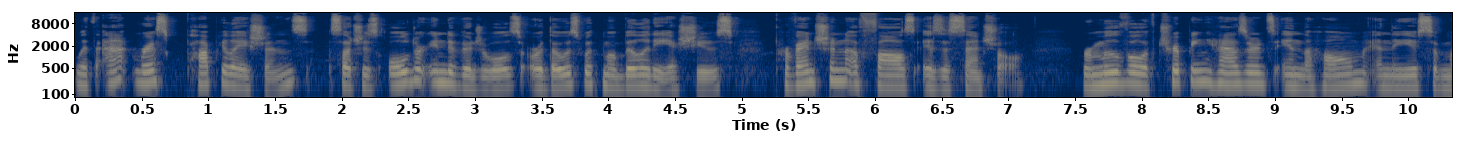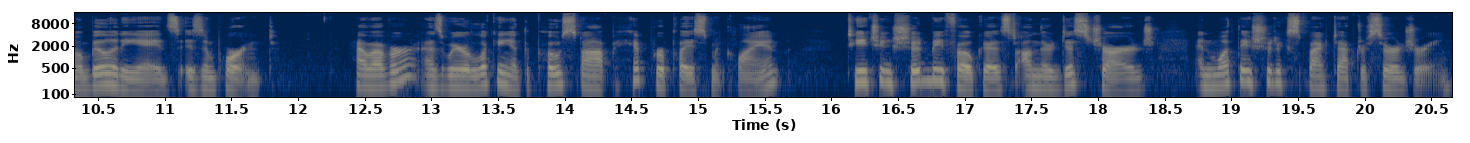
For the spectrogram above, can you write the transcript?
With at-risk populations, such as older individuals or those with mobility issues, prevention of falls is essential. Removal of tripping hazards in the home and the use of mobility aids is important. However, as we are looking at the post-op hip replacement client, teaching should be focused on their discharge and what they should expect after surgery.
